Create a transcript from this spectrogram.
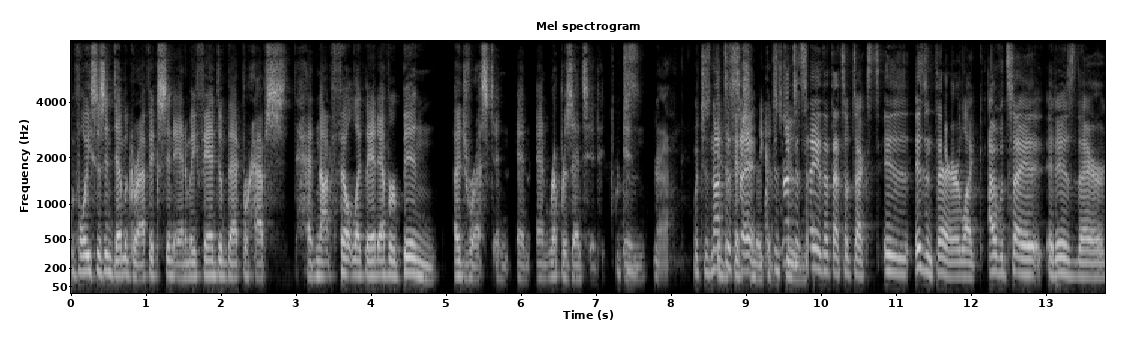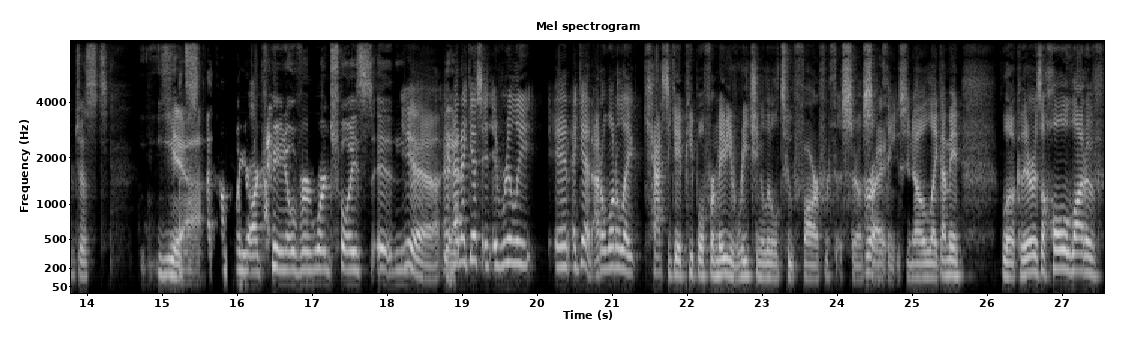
voices and demographics in anime fandom that perhaps had not felt like they had ever been addressed and and, and represented Which is, in yeah. Which is not to say, they which is not to say that that subtext is isn't there. Like I would say it is there. Just Yeah, at, at some point you're arguing over word choice. In, yeah, And, Yeah. and i guess it, it really and again i don't want to like castigate people for maybe reaching a little too far for th- so, some Right. things you know like i mean look there is a whole lot of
